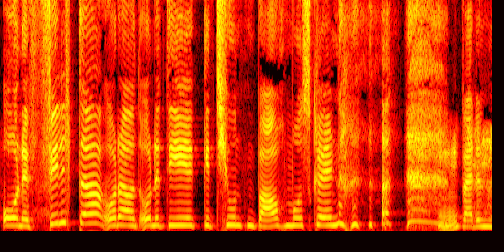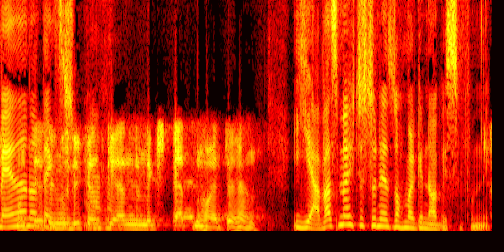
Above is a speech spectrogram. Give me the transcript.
ohne Filter oder und ohne die getunten Bauchmuskeln bei den Männern Mhm. Und und, deswegen würde ich ganz gerne den Experten heute hören. ja, was möchtest du denn jetzt nochmal genau wissen von Nick?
